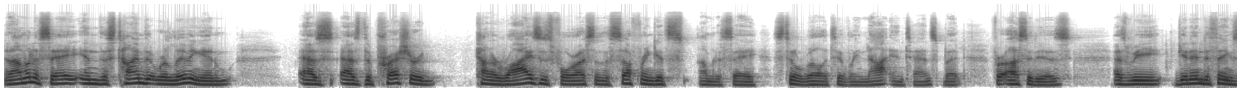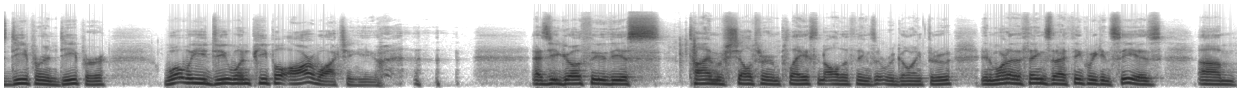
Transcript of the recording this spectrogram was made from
And I'm going to say, in this time that we're living in, as, as the pressure kind of rises for us and the suffering gets, I'm going to say, still relatively not intense, but for us it is, as we get into things deeper and deeper, what will you do when people are watching you? as you go through this time of shelter in place and all the things that we're going through. And one of the things that I think we can see is um,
